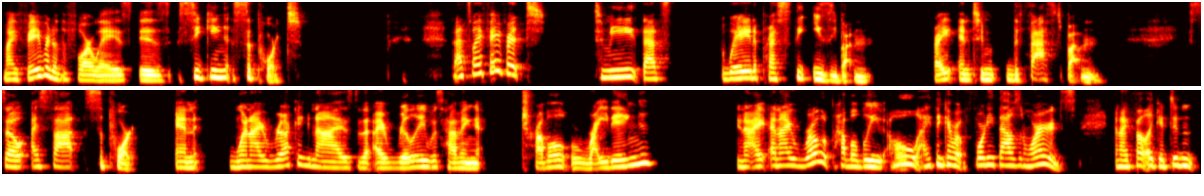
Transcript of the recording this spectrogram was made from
my favorite of the four ways is seeking support. That's my favorite to me, that's the way to press the easy button, right? And to the fast button. So I sought support. And when I recognized that I really was having trouble writing And I and I wrote probably, oh, I think I wrote 40,000 words. And I felt like it didn't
